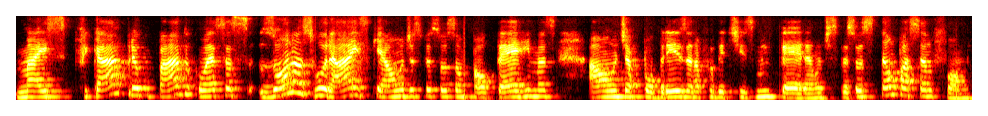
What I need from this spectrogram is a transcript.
mas ficar preocupado com essas zonas rurais, que é onde as pessoas são paupérrimas, onde a pobreza e analfabetismo impera, onde as pessoas estão passando fome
